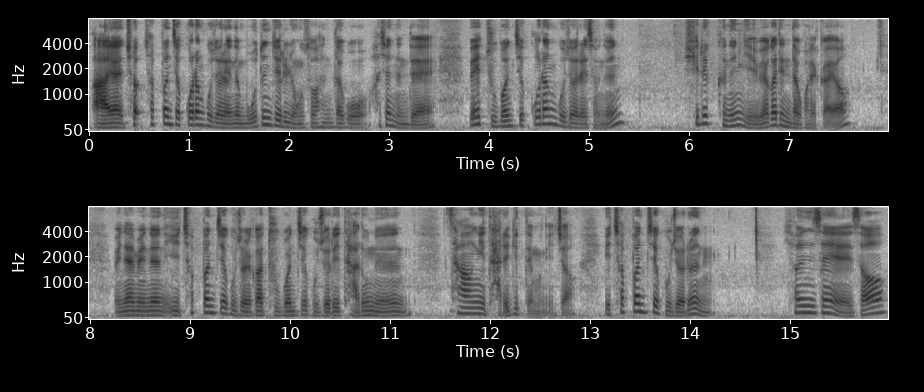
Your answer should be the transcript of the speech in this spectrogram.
아야 첫, 첫 번째 꼬란 구절에는 모든 죄를 용서한다고 하셨는데 왜 두 번째 꼬란 구절에서는 시르크는 예외가 된다고 할까요? 왜냐하면은 이 첫 번째 구절과 두 번째 구절이 다루는 상황이 다르기 때문이죠. 이 첫 번째 구절은 현세에서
